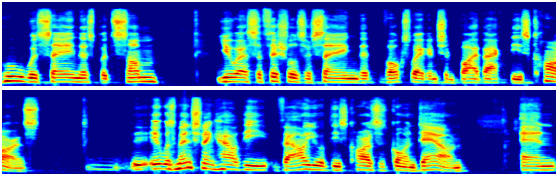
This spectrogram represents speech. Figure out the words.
who was saying this, but some US officials are saying that Volkswagen should buy back these cars. It was mentioning how the value of these cars has gone down. And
